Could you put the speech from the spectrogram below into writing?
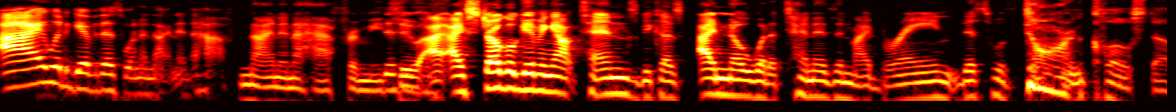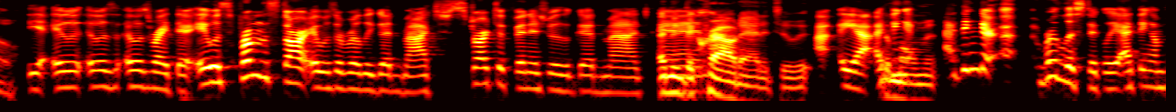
I would give this one a nine and a half. Nine and a half for me this too. Is- I, I struggle giving out tens because I know what a ten is in my brain. This was darn close though. Yeah, it was it was it was right there. It was from the start. It was a really good match. Start to finish was a good match. I think the crowd added to it. I, yeah, I think moment. I think they're uh, realistically. I think I'm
